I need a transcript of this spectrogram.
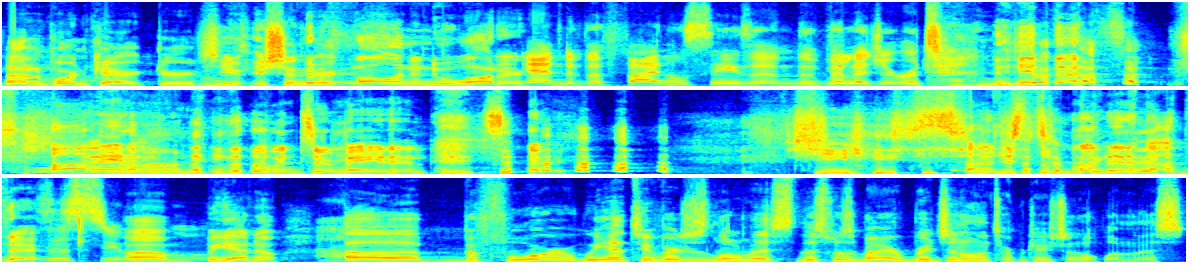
Not an important character. She, she Cinder could have fallen into water. End of the final season, the villager returns. yes. I am the Winter Maiden. Sorry. Jeez. I'm just throwing it out there. This is super Um, cool. but yeah, no. Uh, before we had two versions of Little Miss. This was my original interpretation of Little Miss.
